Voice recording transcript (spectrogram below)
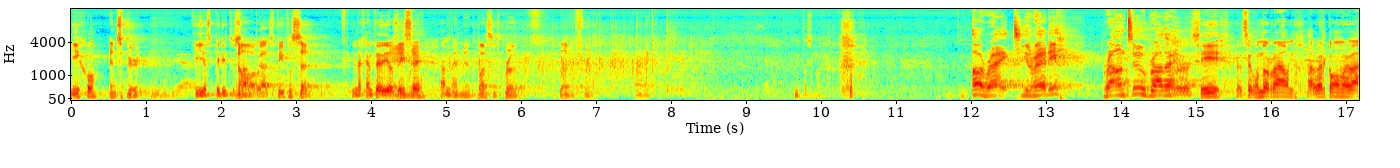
Hijo and Spirit. Y Espíritu And all Santo. God's people said, Y la gente de Dios dice, Amen. amén. Amen. Blessings, brother. Love you, friend. All right. All right, you ready? Round two, brother. Eh, Sí, el segundo round, a ver cómo me va.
